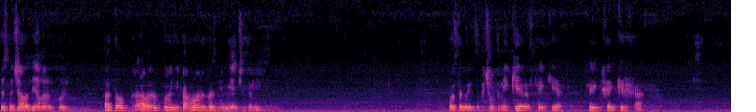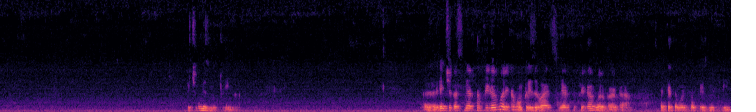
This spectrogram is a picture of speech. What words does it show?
То есть сначала левой рукой, потом правой рукой не поможет, возьми меч и руки. Просто говорится почему-то микера в хейкеха. Почему изнутри? Э, речь идет о смертном приговоре, как он призывает смертный приговор врагам. Так это может только изнутри.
